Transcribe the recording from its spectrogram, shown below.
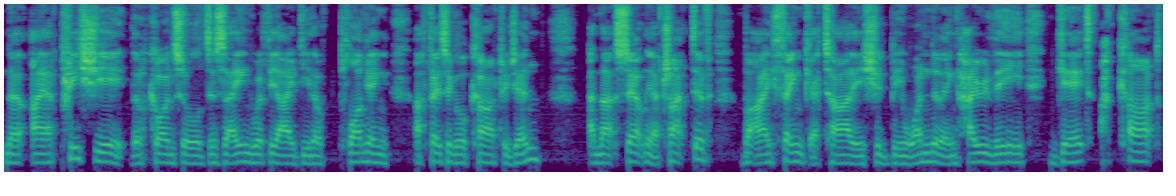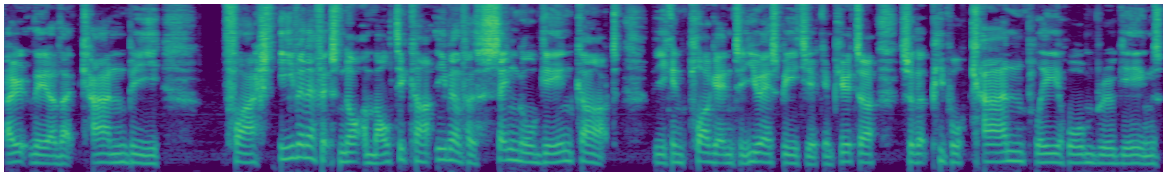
Now, I appreciate the console designed with the idea of plugging a physical cartridge in, and that's certainly attractive. But I think Atari should be wondering how they get a cart out there that can be flashed, even if it's not a multi cart, even if it's a single game cart that you can plug into USB to your computer so that people can play homebrew games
